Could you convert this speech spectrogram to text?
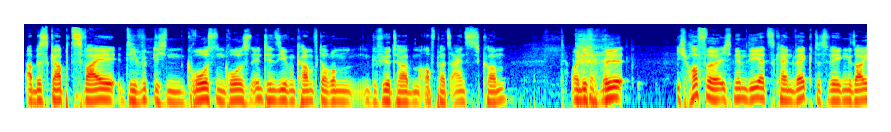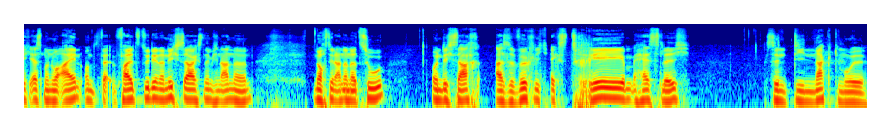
Aber es gab zwei, die wirklich einen großen, großen, intensiven Kampf darum geführt haben, auf Platz 1 zu kommen. Und ich will, ich hoffe, ich nehme dir jetzt keinen weg, deswegen sage ich erstmal nur einen und falls du den dann nicht sagst, nehme ich einen anderen, noch den anderen Mhm. dazu. Und ich sag, also wirklich extrem hässlich sind die Nacktmull.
